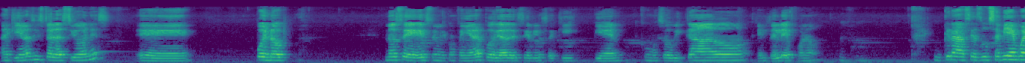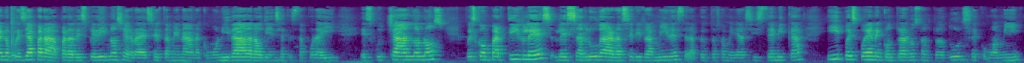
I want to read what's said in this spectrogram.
aquí en las instalaciones. Eh, bueno, no sé, este, mi compañera podría decirles aquí bien cómo está ubicado, el teléfono. Gracias, Dulce. Bien, bueno, pues ya para, para despedirnos y agradecer también a la comunidad, a la audiencia que está por ahí escuchándonos, pues compartirles, les saluda Araceli Ramírez, terapeuta familiar sistémica, y pues pueden encontrarnos tanto a Dulce como a mí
